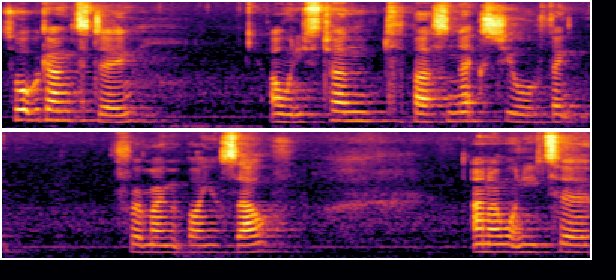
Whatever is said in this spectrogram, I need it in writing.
So, what we're going to do, I want you to turn to the person next to you or think for a moment by yourself. And I want you to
